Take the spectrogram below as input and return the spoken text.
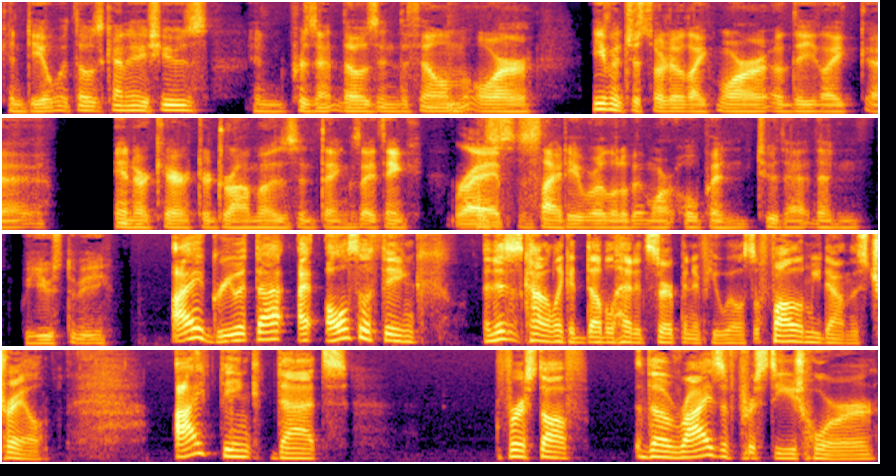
can deal with those kind of issues and present those in the film, or even just sort of like more of the like uh, inner character dramas and things. I think right as a society, we're a little bit more open to that than we used to be. I agree with that. I also think, and this is kind of like a double headed serpent, if you will. So follow me down this trail. I think that, first off, the rise of prestige horror,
